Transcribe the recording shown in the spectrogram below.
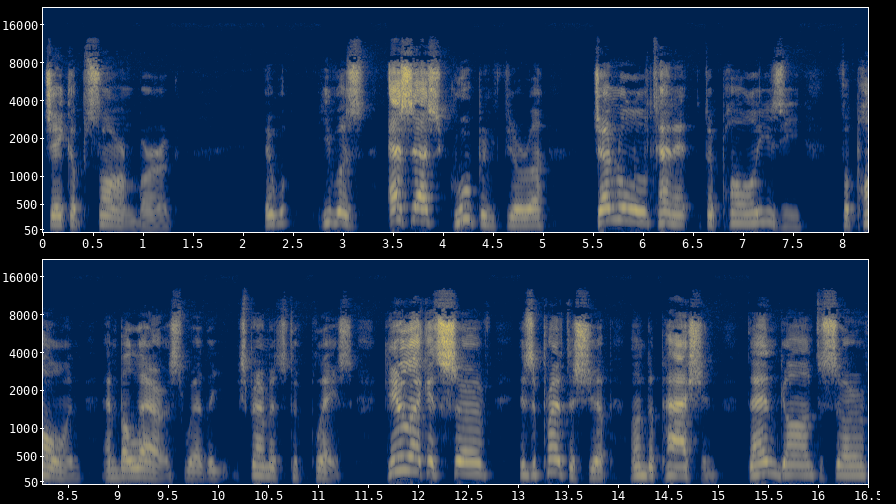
Jacob Sporrenberg. It, he was SS Gruppenfuhrer, General Lieutenant de Police for Poland and Belarus, where the experiments took place. Gerlach had served his apprenticeship under Paschen, then gone to serve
